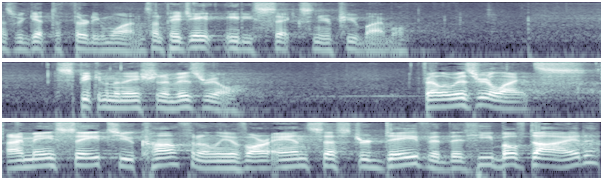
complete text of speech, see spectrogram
as we get to 31. It's on page 886 in your Pew Bible. Speaking to the nation of Israel, fellow Israelites, I may say to you confidently of our ancestor David that he both died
